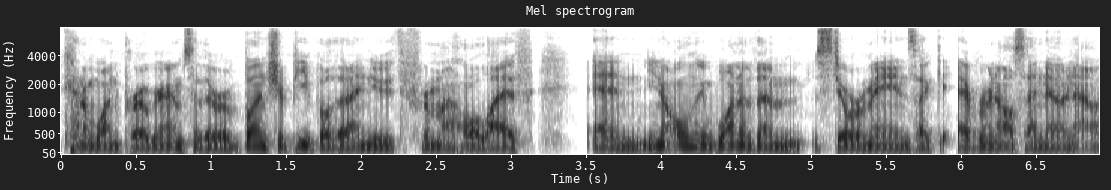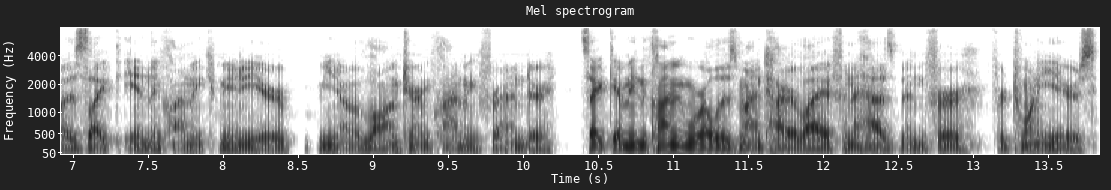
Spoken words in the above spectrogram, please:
kind of one program. So there were a bunch of people that I knew from my whole life. And, you know, only one of them still remains. Like everyone else I know now is like in the climbing community or, you know, long term climbing friend. Or it's like, I mean, the climbing world is my entire life and it has been for, for 20 years.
